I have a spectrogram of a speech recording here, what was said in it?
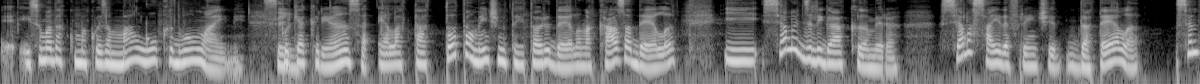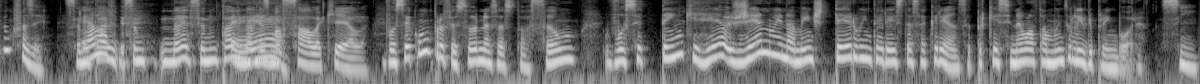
É, isso é uma, da, uma coisa maluca do online. Sim. Porque a criança, ela tá totalmente no território dela, na casa dela. E se ela desligar a câmera, se ela sair da frente da tela, você não tem o que fazer. Você não, ela... tá, você, né, você não tá ali é... na mesma sala que ela. Você, como professor nessa situação, você tem que re... genuinamente ter o interesse dessa criança, porque senão ela está muito livre para ir embora. Sim,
